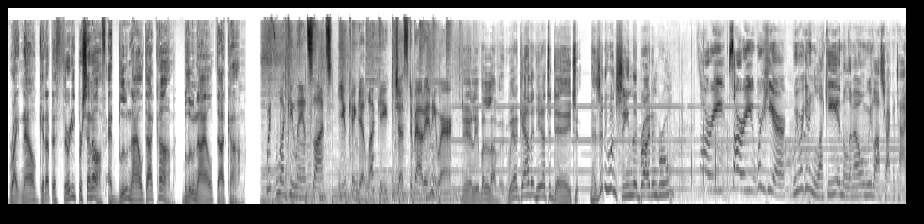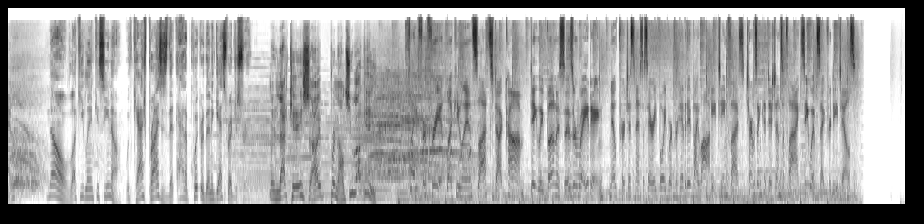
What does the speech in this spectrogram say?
Right now, get up to 30% off at BlueNile.com. BlueNile.com. With Lucky Land slots, you can get lucky just about anywhere. Dearly beloved, we are gathered here today to. Has anyone seen the bride and groom? Sorry, sorry, we're here. We were getting lucky in the limo and we lost track of time. No, Lucky Land Casino, with cash prizes that add up quicker than a guest registry. In that case, I pronounce you lucky. Play for free at LuckyLandSlots.com. Daily bonuses are waiting. No purchase necessary. Void where prohibited by law. 18 plus. Terms and conditions apply. See website for details.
